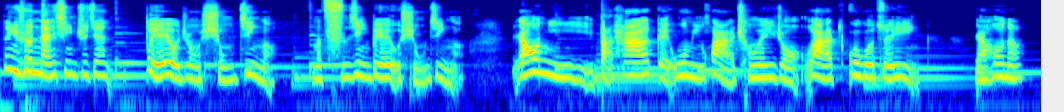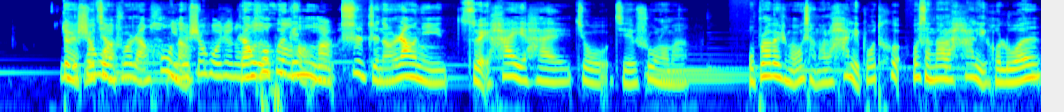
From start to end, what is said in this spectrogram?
那你说男性之间不也有这种雄竞吗？那么雌竞不也有雄竞吗？然后你把它给污名化，成为一种哇过过嘴瘾，然后呢？对，我想说，然后呢？你的生活就能然后会给你是只能让你嘴嗨一嗨就结束了吗？我不知道为什么，我想到了哈利波特，我想到了哈利和罗恩，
